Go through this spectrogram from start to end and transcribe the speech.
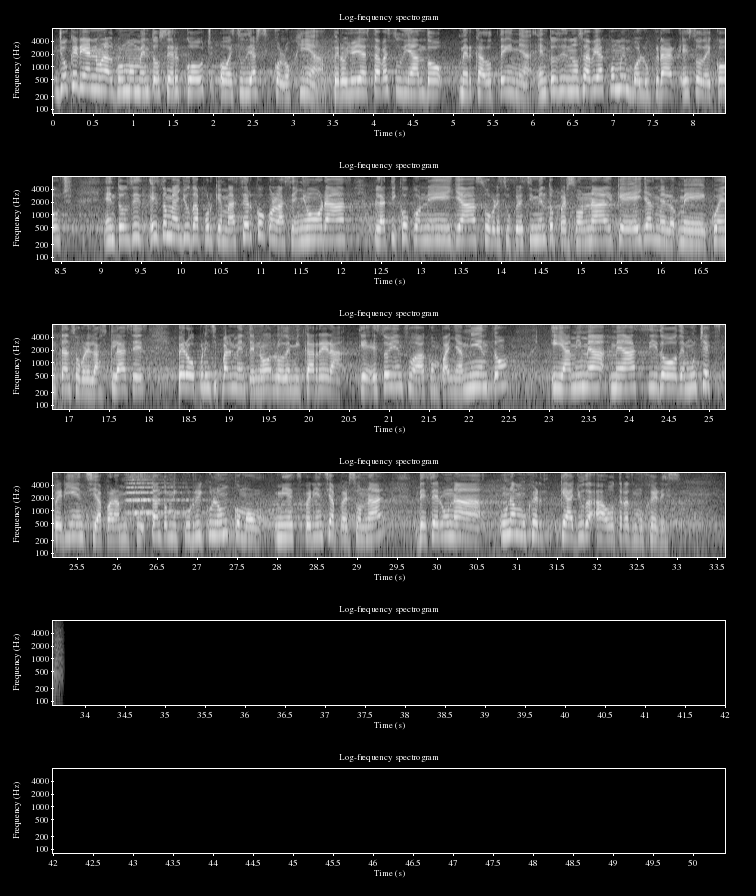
Yo quería en algún momento ser coach o estudiar psicología, pero yo ya estaba estudiando mercadotecnia, entonces no sabía cómo involucrar eso de coach. Entonces esto me ayuda porque me acerco con las señoras, platico con ellas sobre su crecimiento personal, que ellas me, cuentan sobre las clases, pero principalmente ¿no? lo de mi carrera, que estoy en su acompañamiento y a mí me ha, sido de mucha experiencia para tanto mi currículum como mi experiencia personal de ser una, una mujer que ayuda a otras mujeres.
